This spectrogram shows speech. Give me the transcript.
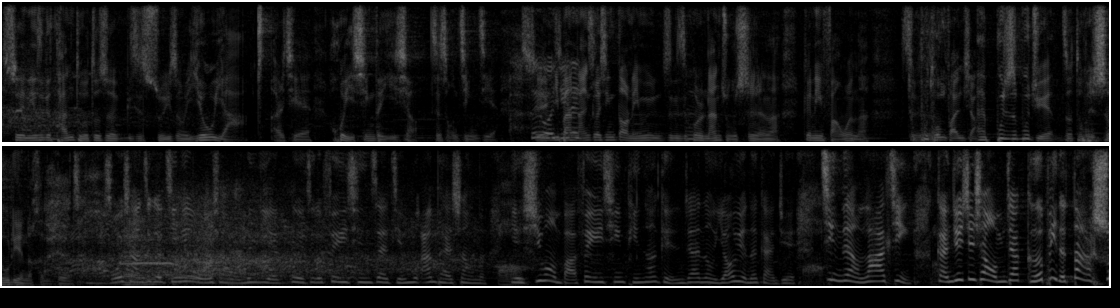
所以你这个谈吐都是是属于这种优雅而且会心的一笑这种境界。所以一般男歌星到您这个或者男主持人啊，跟您访问啊，这不同凡响哎，不知不觉这都会收敛了很多。我想这个今天，我想我们也为这个费玉清在节目安排上呢，也希望把费玉清平常给人家那种遥远的感觉尽量拉近，感觉就像我们家隔壁的大叔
